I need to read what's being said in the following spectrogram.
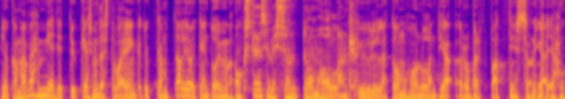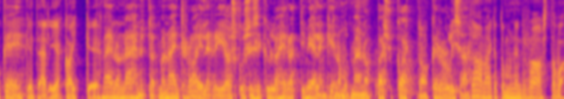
joka mä vähän mietin, että tykkäis mä tästä vai enkö tykkää, mutta tämä oli oikein toimiva. Onko tämä se, missä on Tom Holland? Kyllä, Tom Holland ja Robert Pattinsonia ja okay. ketä liian kaikkea. Mä en ole nähnyt tätä, mä näin traileri joskus ja se kyllä herätti mielenkiinnon, mutta mä en ole päässyt katsoa. Kerro lisää. Tämä on aika tommonen raastava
